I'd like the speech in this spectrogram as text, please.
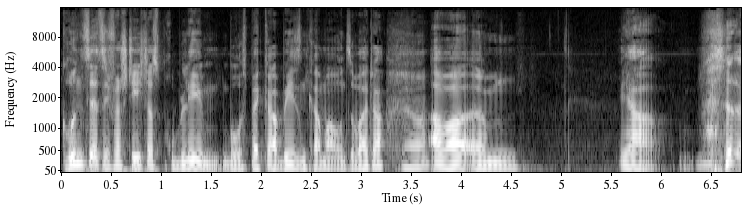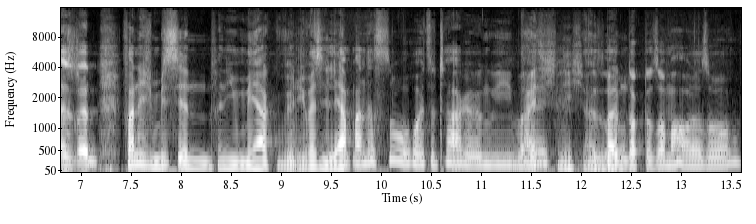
grundsätzlich verstehe ich das Problem, Boris Becker, Besenkammer und so weiter. Ja. Aber ähm, ja, das fand ich ein bisschen fand ich merkwürdig. Ich weiß nicht, lernt man das so heutzutage irgendwie? Bei, Weiß ich nicht, also- beim Dr. Sommer oder so?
